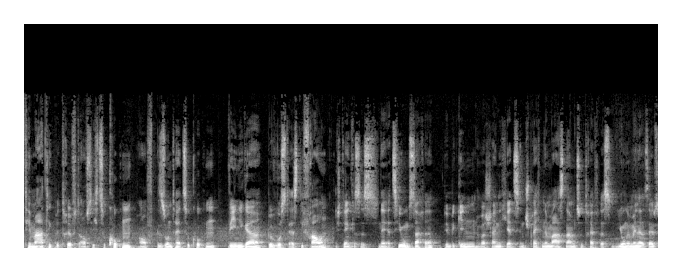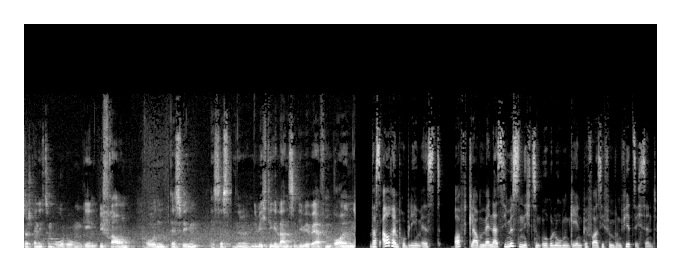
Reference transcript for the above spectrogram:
Thematik betrifft, auf sich zu gucken, auf Gesundheit zu gucken, weniger bewusst als die Frauen. Ich denke, es ist eine Erziehungssache. Wir beginnen wahrscheinlich jetzt entsprechende Maßnahmen zu treffen, dass junge Männer selbstverständlich zum Urologen gehen wie Frauen. Und deswegen ist das eine, eine wichtige Lanze, die wir werfen wollen. Was auch ein Problem ist, oft glauben Männer, sie müssen nicht zum Urologen gehen, bevor sie 45 sind.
